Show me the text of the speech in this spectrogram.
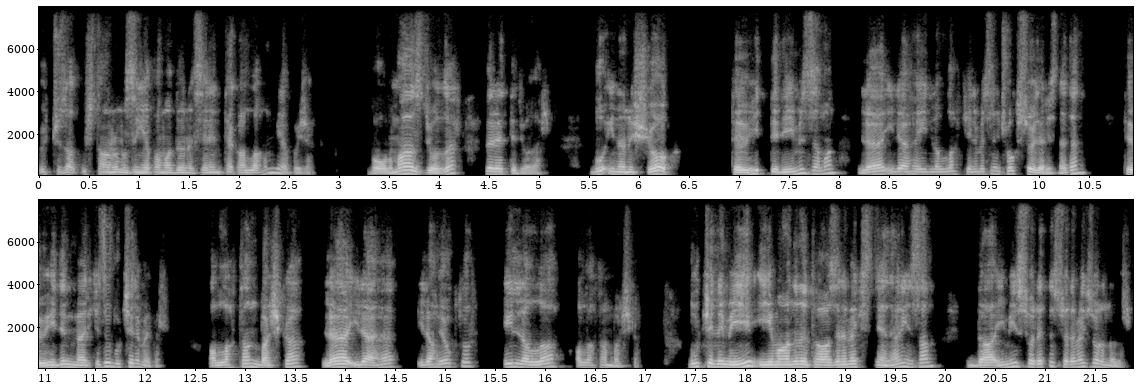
360 tanrımızın yapamadığını senin tek Allah'ın mı yapacak? Bu olmaz diyorlar ve reddediyorlar. Bu inanış yok. Tevhid dediğimiz zaman La ilahe illallah kelimesini çok söyleriz. Neden? Tevhidin merkezi bu kelimedir. Allah'tan başka La ilahe ilah yoktur. İllallah Allah'tan başka. Bu kelimeyi imanını tazelemek isteyen her insan daimi suretle söylemek zorundadır.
